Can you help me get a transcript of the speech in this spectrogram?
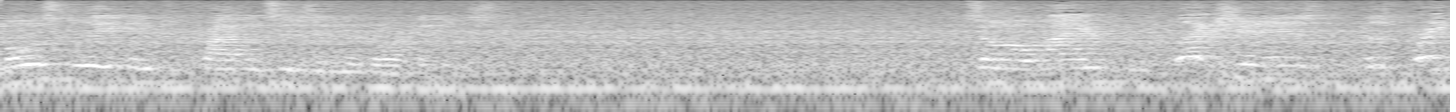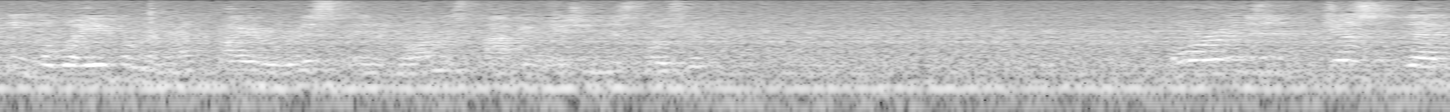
mostly into provinces in the north and east. So my reflection is, does breaking away from an empire risk an enormous population displacement? Or is it just that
